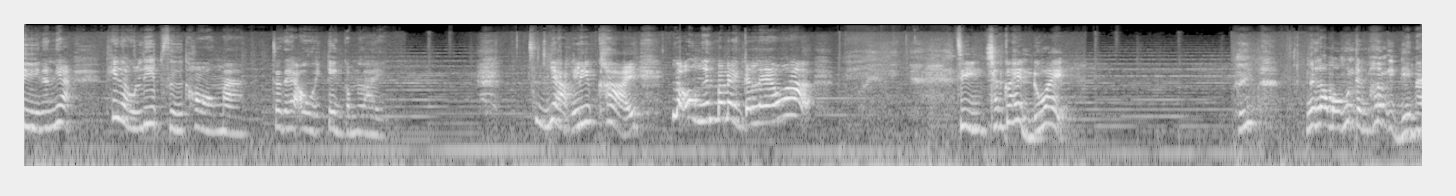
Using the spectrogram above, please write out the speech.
ดีนะเนี่ย ที่เรารีบซื้อทองมา จะได้เอาไว้เก่งกำไร ฉันอยากรีบขาย แล้วเอาเงินมาแบ่งกันแล้วอะจริง ฉันก็เห็นด้วยเฮ้ยงั้นเรามาหุ้นกันเพิ่มอีกดีไหม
